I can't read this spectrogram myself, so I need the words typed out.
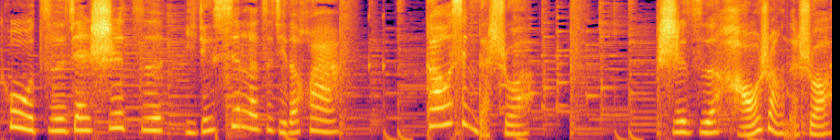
兔子见狮子已经信了自己的话，高兴地说：“狮子豪爽地说，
